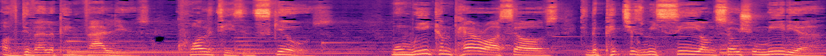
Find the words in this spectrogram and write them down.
of developing values, qualities, and skills. When we compare ourselves to the pictures we see on social media,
